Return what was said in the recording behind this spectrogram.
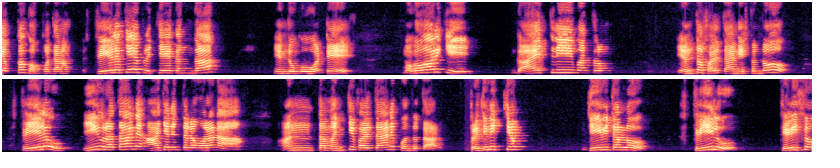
యొక్క గొప్పతనం. స్త్రీలకే ప్రత్యేకంగా ఎందుకు అంటే మగవారికి గాయత్రి మంత్రం. ఎంత ఫలితాన్ని ఇస్తుందో స్త్రీలు ఈ వ్రతాన్ని ఆచరించడం వలన అంత మంచి ఫలితాన్ని పొందుతారు. ప్రతినిత్యం జీవితంలో స్త్రీలు తెలిసో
